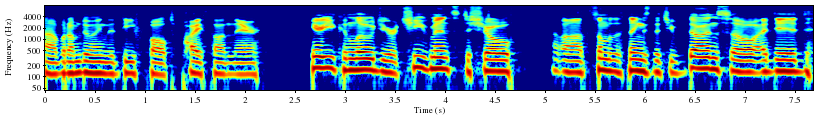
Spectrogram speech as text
uh, but I'm doing the default Python there. Here you can load your achievements to show uh, some of the things that you've done. So I did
